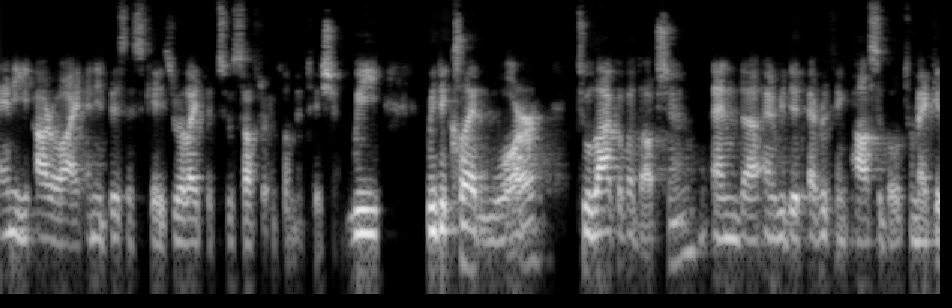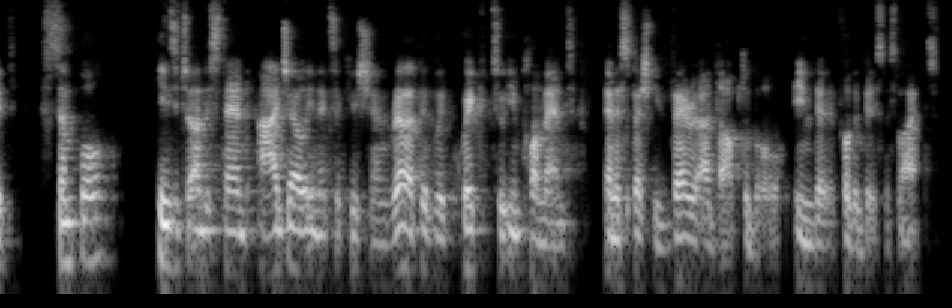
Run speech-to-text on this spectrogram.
any ROI, any business case related to software implementation. We, we declared war to lack of adoption and, uh, and we did everything possible to make it simple, easy to understand, agile in execution, relatively quick to implement, and especially very adaptable in the, for the business lines.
